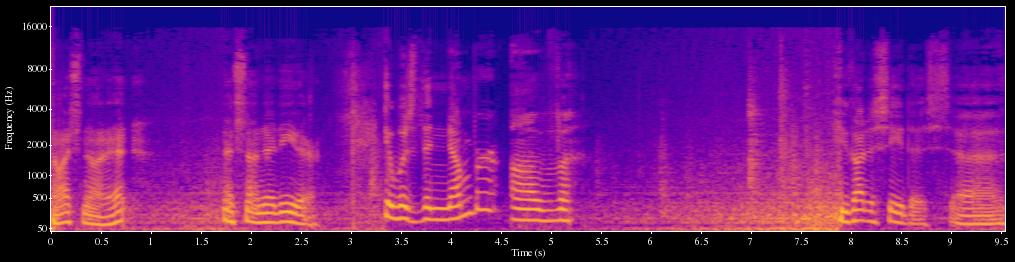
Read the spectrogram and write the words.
No, that's not it. That's not it either. It was the number of. You got to see this. Uh.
